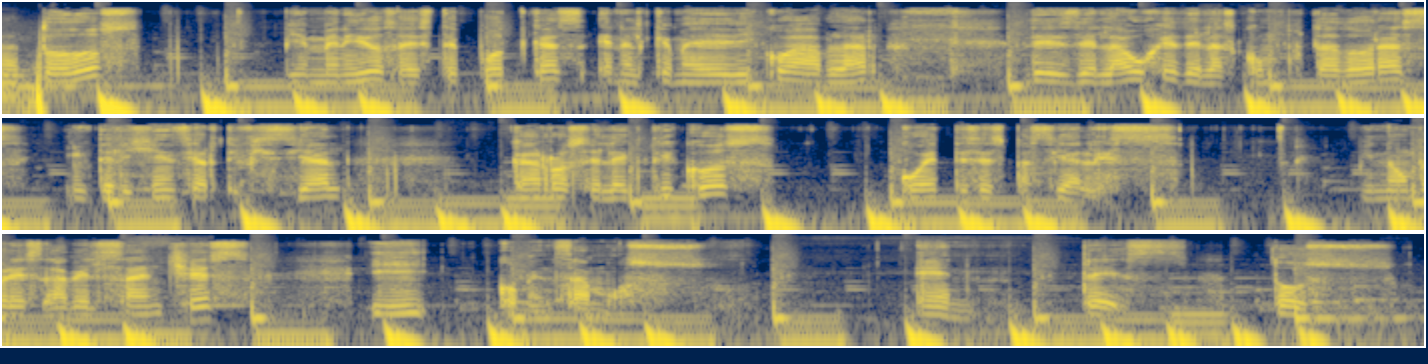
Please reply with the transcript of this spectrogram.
Hola a todos, bienvenidos a este podcast en el que me dedico a hablar desde el auge de las computadoras, inteligencia artificial, carros eléctricos, cohetes espaciales. Mi nombre es Abel Sánchez y comenzamos en 3, 2, 1.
